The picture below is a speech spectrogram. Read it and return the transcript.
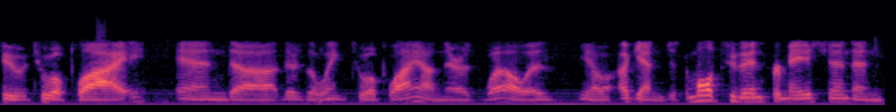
to, to apply. And, uh, there's a link to apply on there as well as, you know, again, just a multitude of information and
